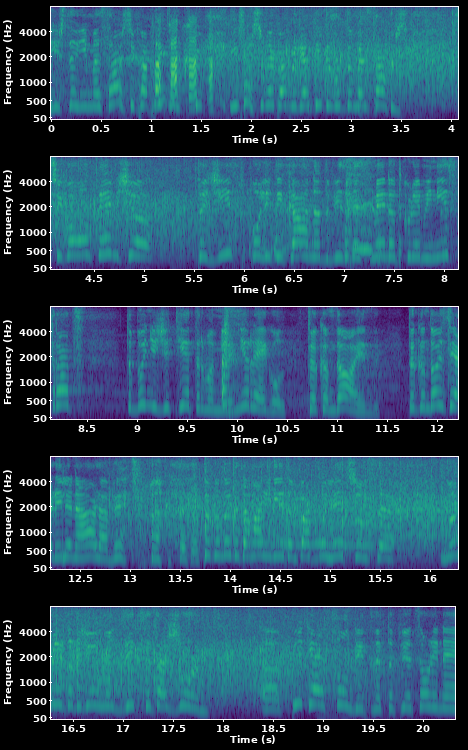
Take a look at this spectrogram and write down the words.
Ishte një mesazh që i papritur kërë, isha shumë e papërgatitur për këtë mesazh. Shiko, unë them që të gjithë politikanët, biznesmenët, kryeministrat, të bëjnë një gjë tjetër më mirë, një rregull, të këndojnë. Të këndojnë si Arilena Ara vetë. Të këndojnë, ta marrin jetën pak më lehtshëm se më mirë të dëgjojmë muzikë se sa zhurmë. Pyetja e fundit në këtë pyetësorin e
